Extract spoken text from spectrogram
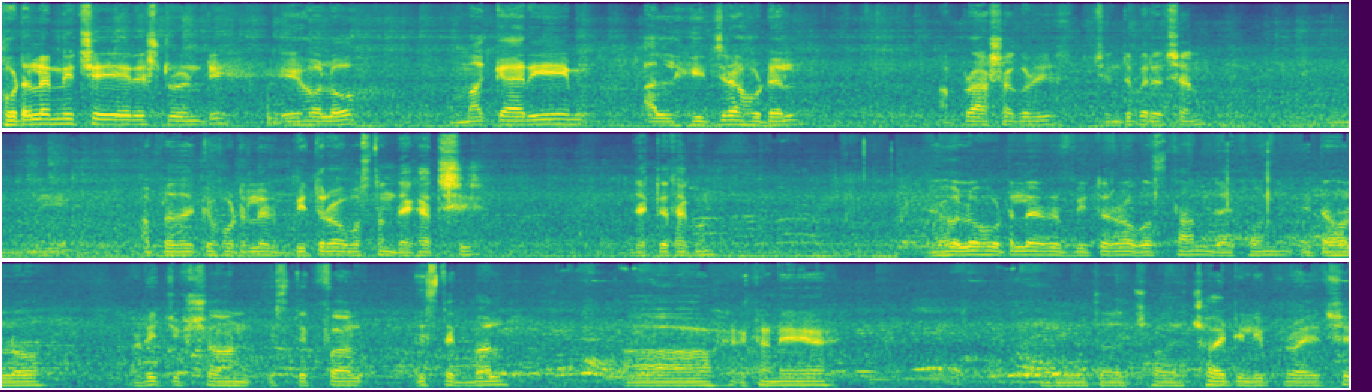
হোটেলের নিচে এই রেস্টুরেন্টটি, এ হলো মাকারিম আল হিজরা হোটেল। আপনারা আশা করি চিনতে পেরেছেন। আপনাদেরকে হোটেলের ভিতরে অবস্থান দেখাচ্ছি। দেখতে থাকুন। এ হলো হোটেলের ভিতরের অবস্থান। দেখুন এটা হলো রিসিপশন ইস্তেকফাল ইস্তেকবাল। এখানে দু, চার, ছয় ছয়টি লিফট রয়েছে।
